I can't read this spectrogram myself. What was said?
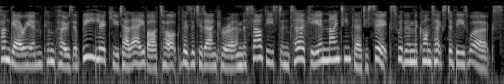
Hungarian composer Bela Kutele Bartok visited Ankara and the southeastern Turkey in 1936 within the context of these works.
